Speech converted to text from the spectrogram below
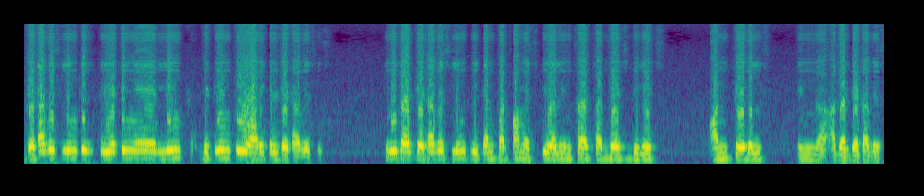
Database link is creating a link between two Oracle databases. Through that database link we can perform SQL inserts updates deletes on tables in uh, other database.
